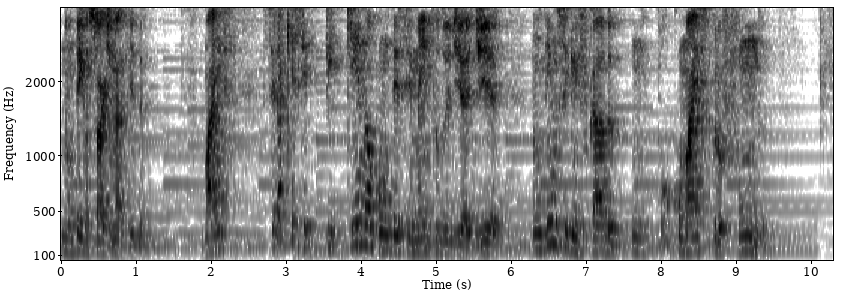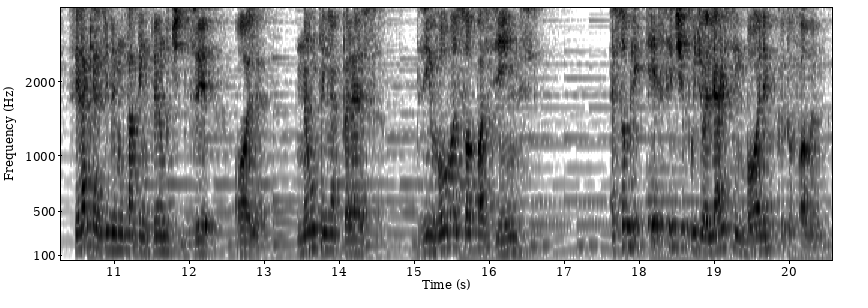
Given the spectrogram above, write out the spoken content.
não tenho sorte na vida. Mas será que esse pequeno acontecimento do dia a dia não tem um significado um pouco mais profundo? Será que a vida não está tentando te dizer: olha, não tenha pressa, desenvolva sua paciência? É sobre esse tipo de olhar simbólico que eu estou falando.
